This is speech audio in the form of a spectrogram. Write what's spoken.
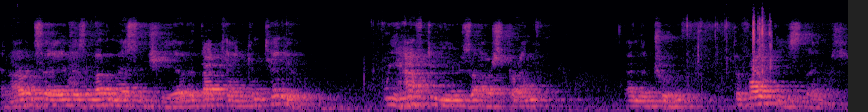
And I would say there's another message here that that can't continue. We have to use our strength and the truth to fight these things.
